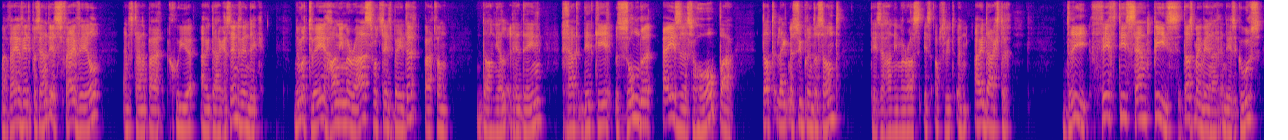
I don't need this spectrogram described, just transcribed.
maar 45% is vrij veel en er staan een paar goede uitdagers in vind ik. Nummer 2, Honey Maras, wordt steeds beter. Paard van Daniel Redeen gaat dit keer zonder ijzers. Hoppa! Dat lijkt me super interessant. Deze Honey Maras is absoluut een uitdaagster. 3 50 Cent Piece. Dat is mijn winnaar in deze koers.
